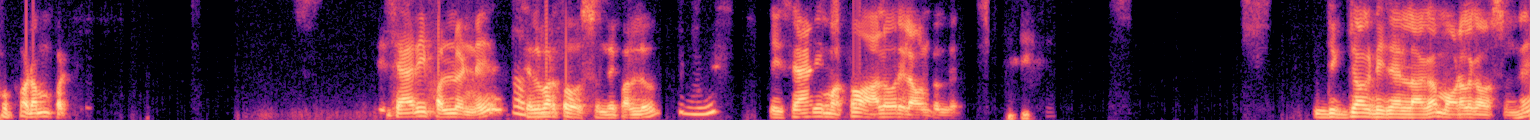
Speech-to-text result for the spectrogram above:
కుప్పడం పట్టు. ఈ శారీ పళ్ళు అండి. సిల్వర్తో వస్తుంది పళ్ళు. ఈ శారీ మొత్తం ఆల్ ఓవర్ ఇలా ఉంటుంది. జిగ్జాగ్ డిజైన్ లాగా మోడల్గా వస్తుంది.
